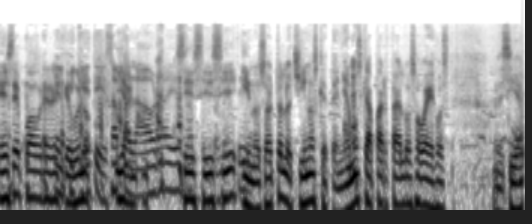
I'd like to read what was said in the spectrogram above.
ese pobre era el, El que uno... piquete, esa y al- palabra es Sí, sí, sí, y nosotros los chinos que teníamos que apartar los ovejos, decía,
